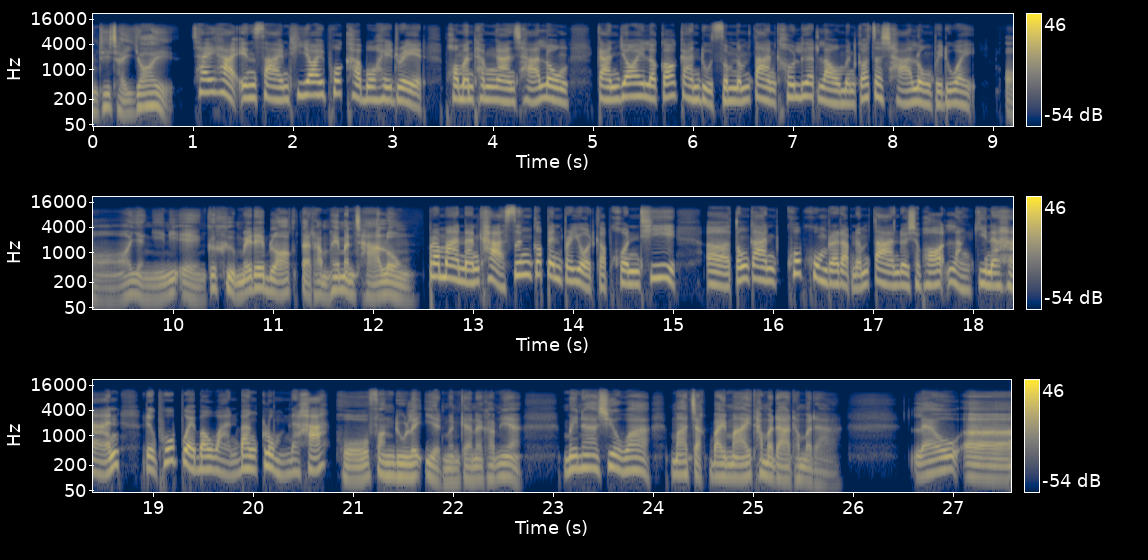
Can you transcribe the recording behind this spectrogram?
ม์ที่ใช้ย่อย ใช่ค่ะเอนไซม์ที่ย่อยพวกคาร์โบไฮเดรตพอมันทำงานช้าลง การย่อยแล้วก็การดูดซึมน้ำตาลเข้าเลือดเรามันก็จะช้าลงไปด้วย อ๋อ อย่างนี้นี่เองก็คือไม่ได้บล็อก แต่ทำให้มันช้าลง ประมาณนั้นค่ะ ซึ่งก็เป็นประโยชน์กับคนที่เอ่อต้องการควบคุมระดับน้ำตาล โดยเฉพาะหลังกินอาหาร หรือผู้ป่วยเบาหวานบางกลุ่มนะคะ โห ฟังดูละเอียดเหมือนกันนะครับเนี่ย ไม่น่าเชื่อว่ามาจากใบไม้ธรรมดาธรรมดา แล้วเอ่อ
